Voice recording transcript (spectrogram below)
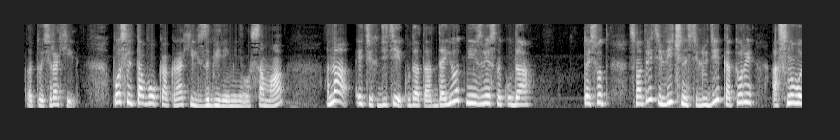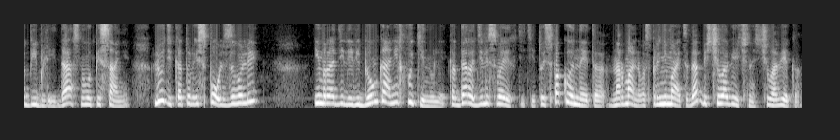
Э, то есть Рахиль. После того, как Рахиль забеременела сама, она этих детей куда-то отдает, неизвестно куда. То есть вот смотрите личности людей, которые основа Библии, да, основа Писания. Люди, которые использовали, им родили ребенка, они их выкинули, когда родили своих детей. То есть спокойно это нормально воспринимается, да, бесчеловечность человека.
